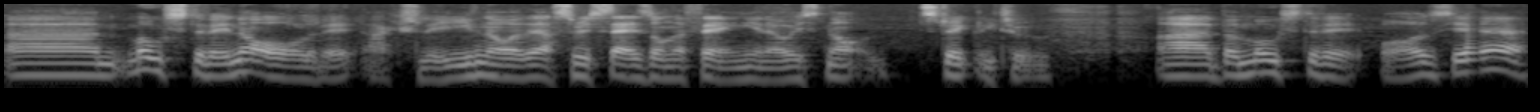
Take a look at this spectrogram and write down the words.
Um, most of it, not all of it, actually, even though that's what it says on the thing, you know, it's not strictly true. Uh, but most of it was, yeah.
